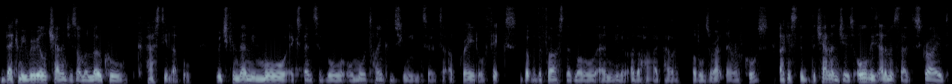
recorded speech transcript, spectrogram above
there can be real challenges on the local capacity level which can then be more expensive or, or more time consuming to, to upgrade or fix. But with the Fastned model and you know other high power models are out there, of course. I guess the, the challenge is all these elements that I've described,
